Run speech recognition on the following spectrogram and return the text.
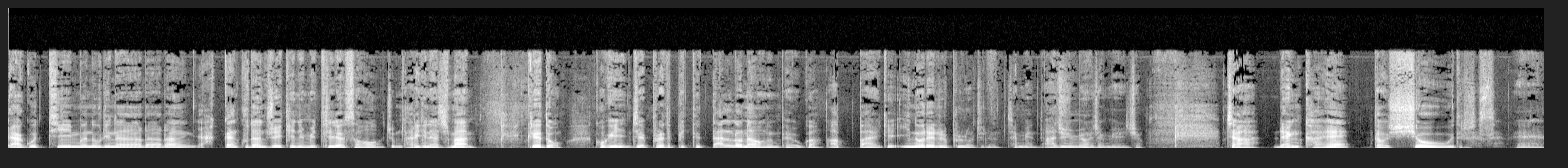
야구팀은 우리나라랑 약간 구단주의 개념이 틀려서 좀 다르긴 하지만 그래도 거기 이제 브래드 피트 딸로 나오는 배우가 아빠에게 이 노래를 불러주는 장면 아주 유명한 장면이죠. 자 렌카의 Show 들으셨어요. 예.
